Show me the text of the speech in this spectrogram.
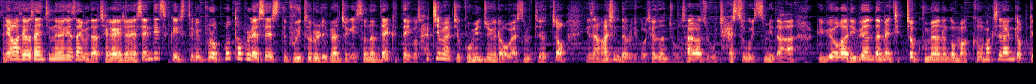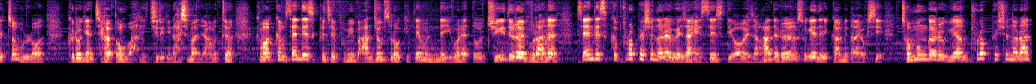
안녕하세요 사진 찍는 회계사입니다. 제가 예전에 샌디스크 익스트림 프로 포터블 SSD V2를 리뷰한 적이 있었는데 그때 이거 살지 말지 고민 중이라고 말씀을 드렸죠? 예상하신 대로 이거 제 돈 주고 사가지고 잘 쓰고 있습니다. 리뷰어가 리뷰한 다음에 직접 구매하는 것만큼 확실한 게 없겠죠? 물론 그러기엔 제가 너무 많이 지르긴 하지만요. 아무튼 그만큼 샌디스크 제품이 만족스럽기 때문인데 이번에 또 G 드라이브라는 샌디스크 프로페셔널의 외장 SSD와 외장 하드를 소개해드릴까 합니다. 역시 전문가를 위한 프로페셔널한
